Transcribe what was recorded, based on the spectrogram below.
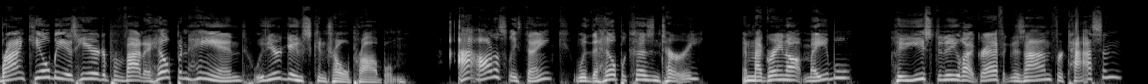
Brian Kilby is here to provide a helping hand with your goose control problem. I honestly think, with the help of cousin Terry and my great aunt Mabel, who used to do like graphic design for Tyson,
